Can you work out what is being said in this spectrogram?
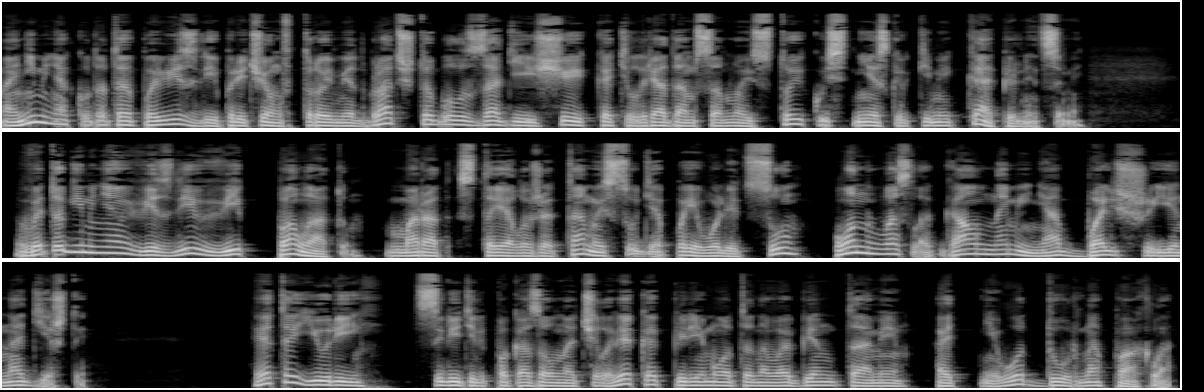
Они меня куда-то повезли, причем второй медбрат, что был сзади, еще и катил рядом со мной стойку с несколькими капельницами – в итоге меня ввезли в вип-палату. Марат стоял уже там, и, судя по его лицу, он возлагал на меня большие надежды. «Это Юрий», — целитель показал на человека, перемотанного бинтами. От него дурно пахло.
